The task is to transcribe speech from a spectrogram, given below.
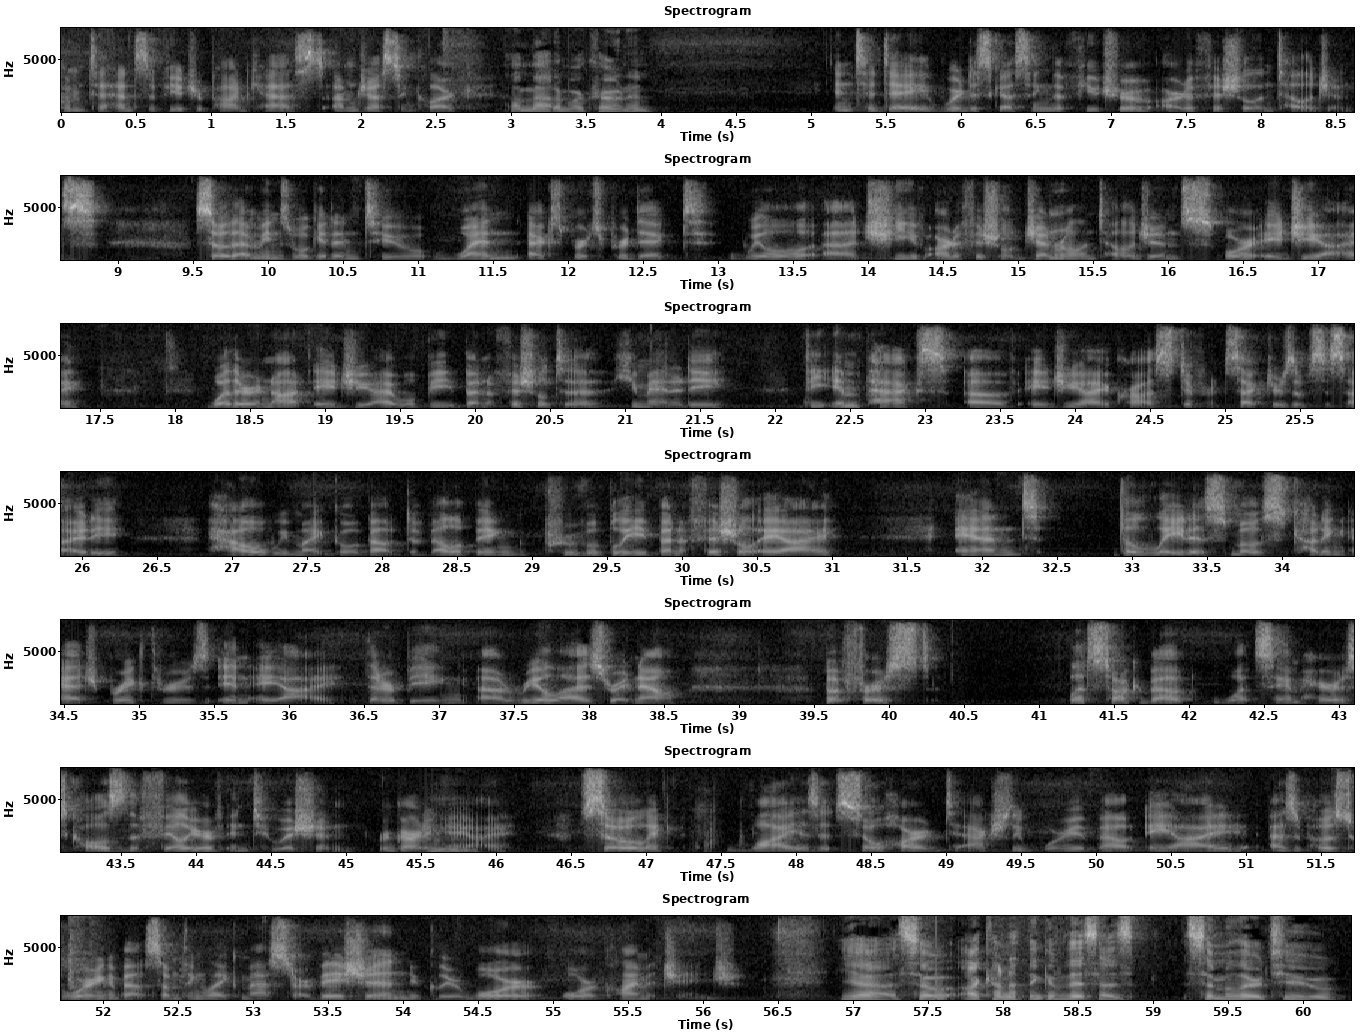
Welcome to Hence the Future podcast. I'm Justin Clark. I'm Adam Cronin. And today we're discussing the future of artificial intelligence. So that means we'll get into when experts predict we'll uh, achieve artificial general intelligence or AGI, whether or not AGI will be beneficial to humanity, the impacts of AGI across different sectors of society, how we might go about developing provably beneficial AI, and the latest, most cutting edge breakthroughs in AI that are being uh, realized right now. But first, let's talk about what Sam Harris calls the failure of intuition regarding mm-hmm. AI. So, like, why is it so hard to actually worry about AI as opposed to worrying about something like mass starvation, nuclear war, or climate change? Yeah, so I kind of think of this as similar to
